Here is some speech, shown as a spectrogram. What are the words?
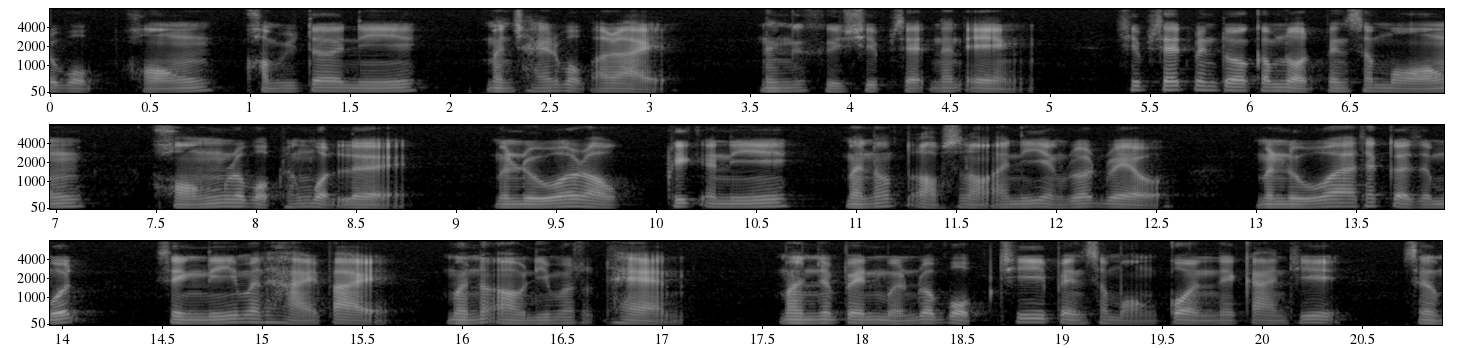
ระบบของคอมพิวเตอร์นี้ มันใช้ระบบอะไร นั่นก็คือชิปเซตนั่นเอง ชิปเซตเป็นตัวกำหนดเป็นสมองของระบบทั้งหมดเลย มันรู้ว่าเราคลิกอันนี้ มันต้องตอบสนองอันนี้อย่างรวดเร็ว มันรู้ว่าถ้าเกิดสมมติสิ่งนี้มันหายไป มันต้องเอานี้มาทดแทน มันจะเป็นเหมือนระบบที่เป็นสมองกลในการที่เสริม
